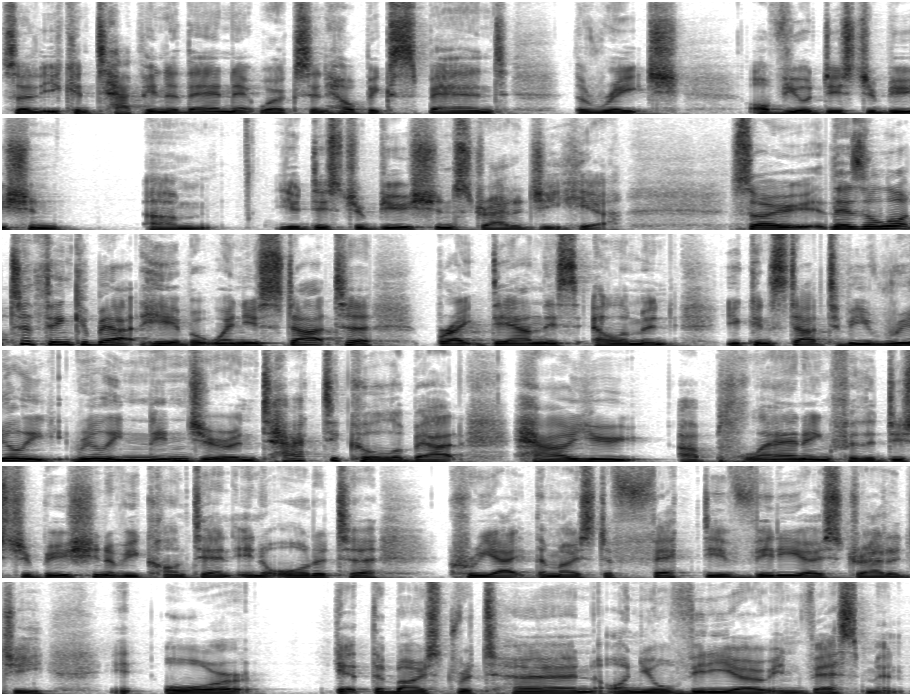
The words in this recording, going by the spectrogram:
so that you can tap into their networks and help expand the reach of your distribution um, your distribution strategy here. So there's a lot to think about here, but when you start to break down this element, you can start to be really, really ninja and tactical about how you are planning for the distribution of your content in order to create the most effective video strategy or get the most return on your video investment.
